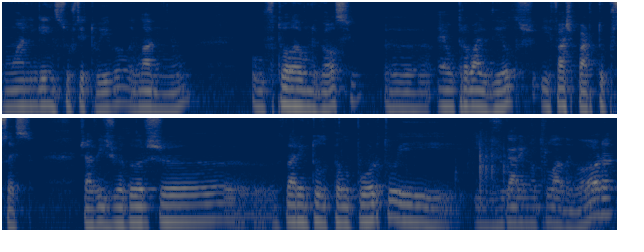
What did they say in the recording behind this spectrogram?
não há ninguém substituível em lado nenhum. O futebol é um negócio, eh, é o trabalho deles e faz parte do processo. Já vi jogadores eh, darem tudo pelo Porto e, e jogarem no outro lado agora,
